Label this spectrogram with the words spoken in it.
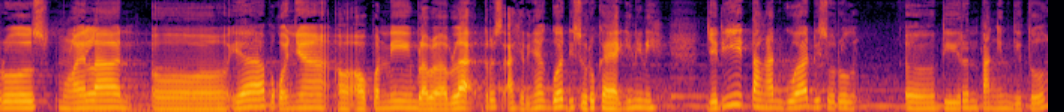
Terus mulailah uh, ya pokoknya uh, opening bla bla bla. Terus akhirnya gue disuruh kayak gini nih. Jadi tangan gue disuruh uh, direntangin gitu.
